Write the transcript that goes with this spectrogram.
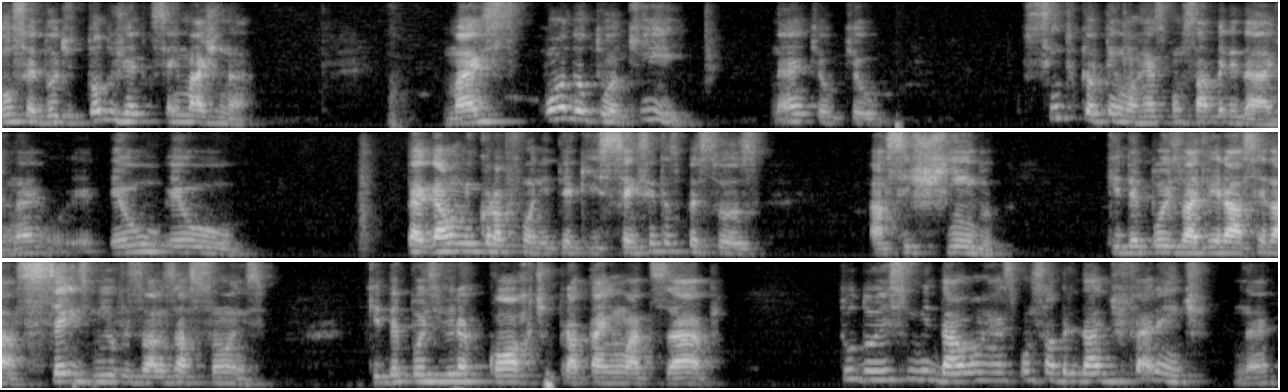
torcedor de todo jeito que você imaginar. Mas quando eu tô aqui, né, que eu, que eu sinto que eu tenho uma responsabilidade, né? Eu, eu pegar um microfone e ter aqui 600 pessoas assistindo, que depois vai virar, sei lá, 6 mil visualizações, que depois vira corte para estar tá em WhatsApp, tudo isso me dá uma responsabilidade diferente, né?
